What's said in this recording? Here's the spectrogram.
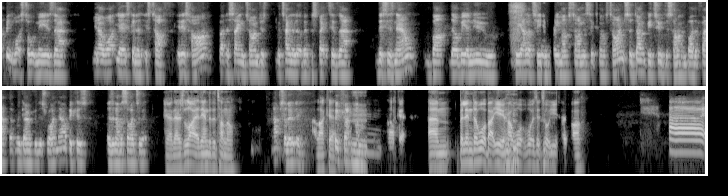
I think what's taught me is that, you know what, yeah, it's gonna it's tough. It is hard, but at the same time, just retain a little bit of perspective that this is now, but there'll be a new reality in three months' time and six months' time. So don't be too disheartened by the fact that we're going through this right now because there's another side to it. Yeah. There's light at the end of the tunnel. Absolutely. I like it. Big fat. Mm. I like it. Um, Belinda, what about you? How Mhm. what, what has it taught you so far? Uh,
